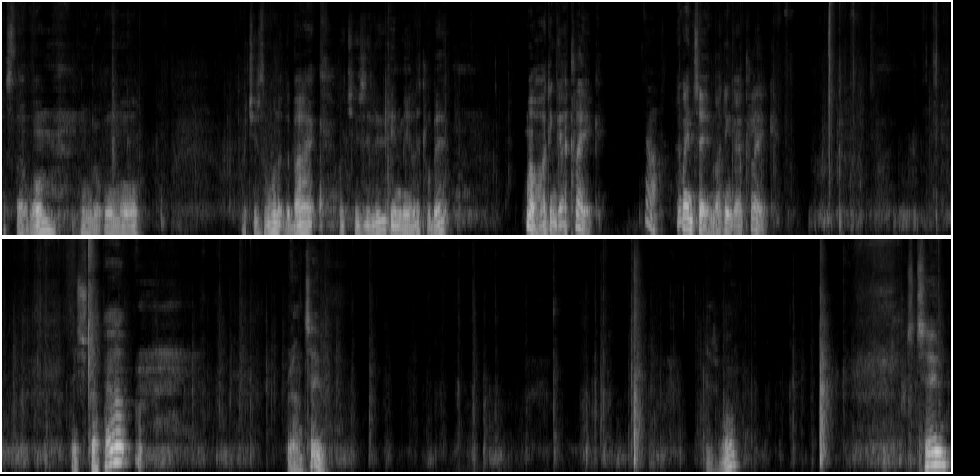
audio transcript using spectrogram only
That's that one. We've got one more, which is the one at the back, which is eluding me a little bit. Well, I didn't get a click. Oh, It went in, but I didn't go click. This strap out. Round two. There's one. There's two.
